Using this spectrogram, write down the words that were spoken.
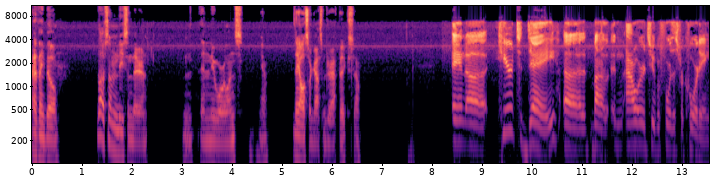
I think they'll they'll have something decent there in in, in New Orleans. Yeah, they also got some draft picks. So And uh, here today, uh, about an hour or two before this recording,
